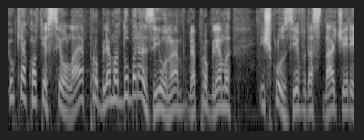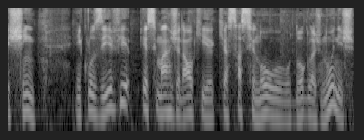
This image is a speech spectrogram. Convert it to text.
E o que aconteceu lá é problema do Brasil, não é, não é problema exclusivo da cidade de Erechim. Inclusive, esse marginal que, que assassinou o Douglas Nunes,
